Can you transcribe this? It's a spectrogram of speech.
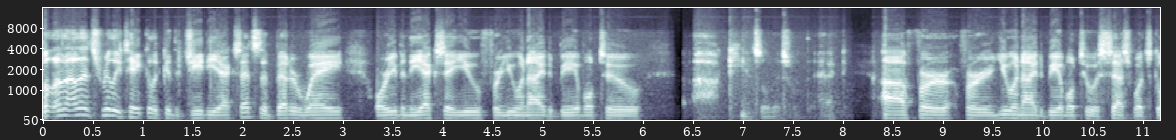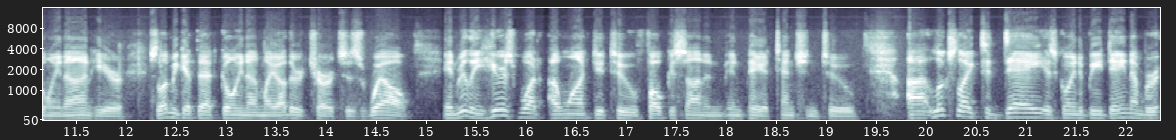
But let- let's really take a look at the GDX. That's the better way, or even the XAU, for you and I to be able to uh, cancel this. What the heck? Uh, for for you and I to be able to assess what's going on here. So let me get that going on my other charts as well. And really, here's what I want you to focus on and, and pay attention to. Uh, looks like today is going to be day number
